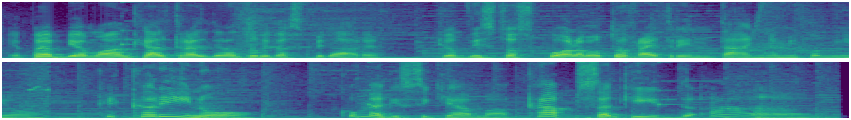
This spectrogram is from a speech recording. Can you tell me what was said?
E poi abbiamo anche altri allenatori da sfidare. Che ho visto a scuola, ma tu avrai 30 anni, amico mio. Che carino! Com'è che si chiama? Capsa Kid. Ah...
